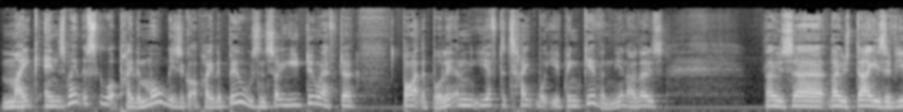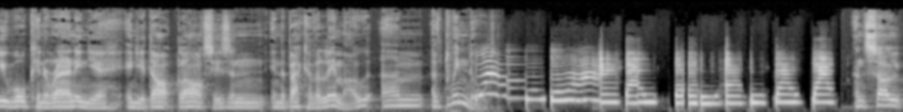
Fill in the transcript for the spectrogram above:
make ends meet. They've still got to pay the mortgage. They've got to pay the bills, and so you do have to bite the bullet and you have to take what you've been given. You know those those uh, those days of you walking around in your in your dark glasses and in the back of a limo um, have dwindled. And so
